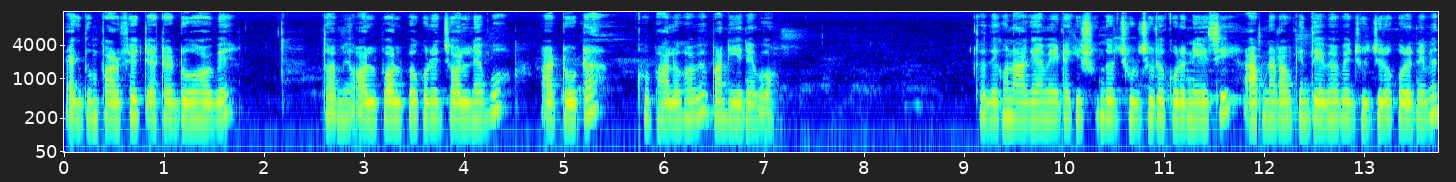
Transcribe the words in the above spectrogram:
একদম পারফেক্ট একটা ডো হবে। তো আমি অল্প অল্প করে জল নেব আর ডোটা খুব ভালোভাবে বানিয়ে নেব। তো দেখুন, আগে আমি এটা কি সুন্দর ঝুরঝুরে করে নিয়েছি। আপনারাও কিন্তু এভাবে ঝুরঝুরে করে নেবেন,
